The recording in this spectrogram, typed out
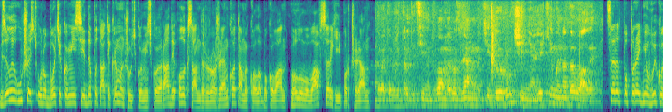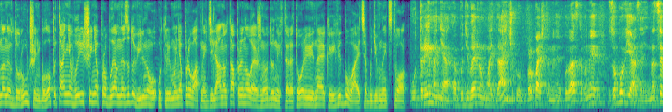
Взяли участь у роботі комісії депутати Кременчуцької міської ради Олександр Роженко та Микола Бокован. Головував Сергій Порчарян. Давайте вже традиційно з вами розглянемо ті доручення, які ми надавали. Серед попередньо виконаних доручень було питання вирішення проблем незадовільного утримання приватних ділянок та приналежної до них території, на яких відбувається будівництво. Утримання е, будівельного майданчику, пробачте мене, будь ласка, вони зобов'язані. На це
